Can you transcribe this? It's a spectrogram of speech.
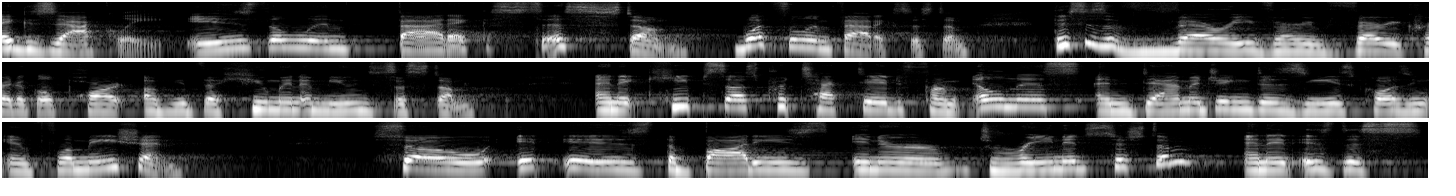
exactly is the lymphatic system? What's the lymphatic system? This is a very, very, very critical part of the human immune system and it keeps us protected from illness and damaging disease causing inflammation. So it is the body's inner drainage system, and it is this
